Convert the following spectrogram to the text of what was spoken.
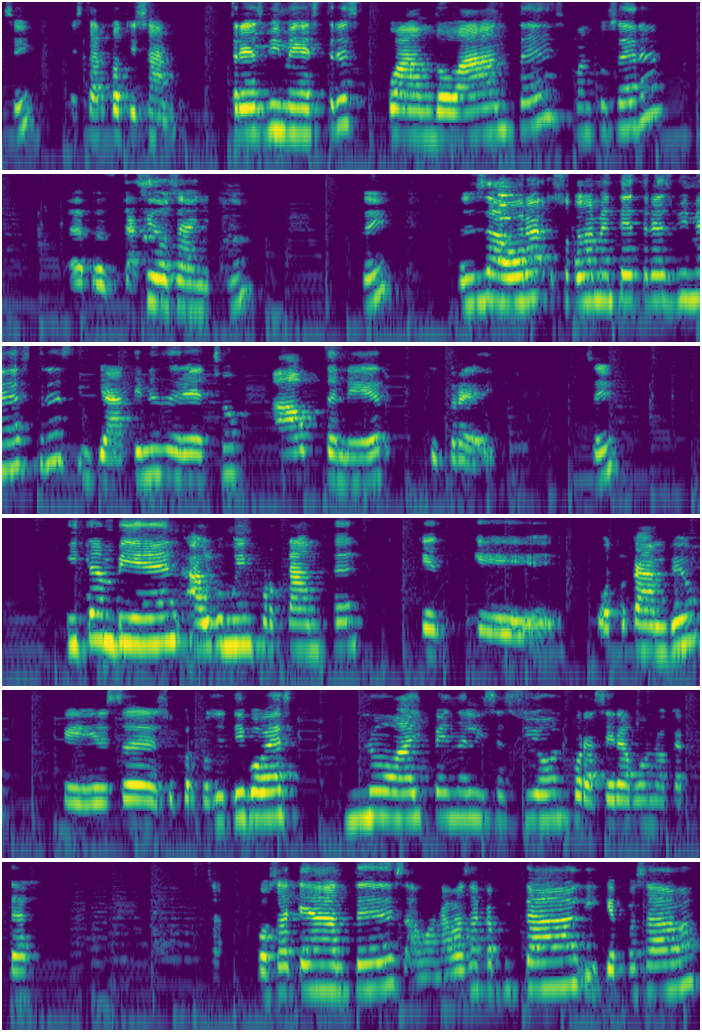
¿sí? Estar cotizando. tres bimestres, cuando antes, ¿cuántos eran? Eh, pues casi dos años, ¿no? ¿Sí? Entonces ahora solamente tres bimestres y ya tienes derecho a obtener tu crédito, ¿sí? Y también algo muy importante, que, otro cambio que es eh, súper positivo es no hay penalización por hacer abono a capital. cosa que antes abonabas a capital y ¿qué pasaba?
